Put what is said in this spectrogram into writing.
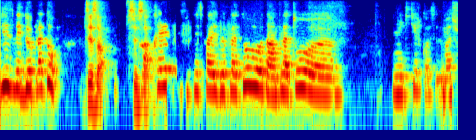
utilises les deux plateaux. C'est ça, c'est ça. Après, si tu n'utilises pas les deux plateaux, tu as un plateau euh, inutile, quoi, c'est dommage.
